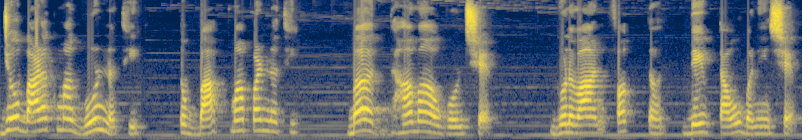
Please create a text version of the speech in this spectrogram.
જો બાળકમાં ગુણ નથી, તો બાપમાં પણ નથી. બધામાં અવગુણ છે. ગુણવાન ફક્ત દેવતાઓ બને છે.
